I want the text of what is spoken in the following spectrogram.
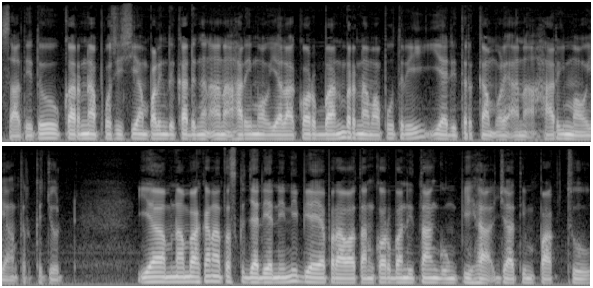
Saat itu karena posisi yang paling dekat dengan anak harimau ialah korban bernama Putri, ia diterkam oleh anak harimau yang terkejut. Ia menambahkan atas kejadian ini biaya perawatan korban ditanggung pihak Jatim 2.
